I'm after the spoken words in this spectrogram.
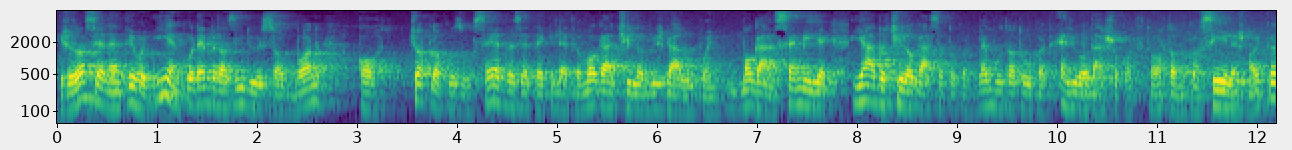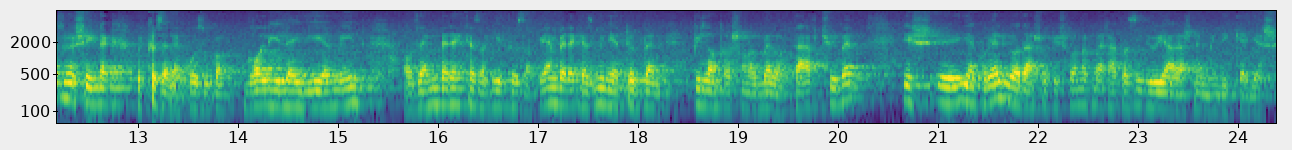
És az azt jelenti, hogy ilyenkor ebben az időszakban a csatlakozó szervezetek, illetve magáncsillagvizsgálók vagy magánszemélyek járdatcsillagászatokat, bemutatókat, előadásokat tartanak a széles nagy közönségnek, hogy közelebb hozzuk a galilei élményt az emberekhez, a hétköznapi emberekhez, minél többen pillanthassanak bele a távcsőbe, és e, ilyenkor előadások is vannak, mert hát az időjárás nem mindig kegyes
